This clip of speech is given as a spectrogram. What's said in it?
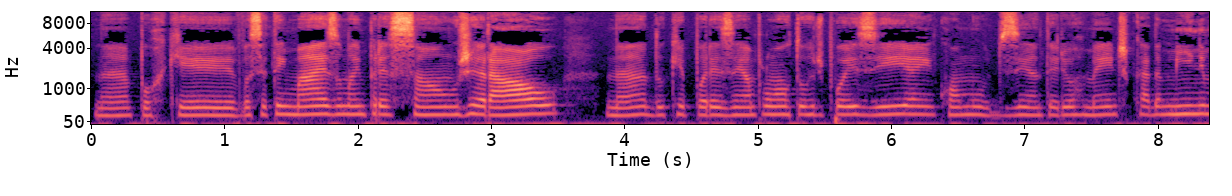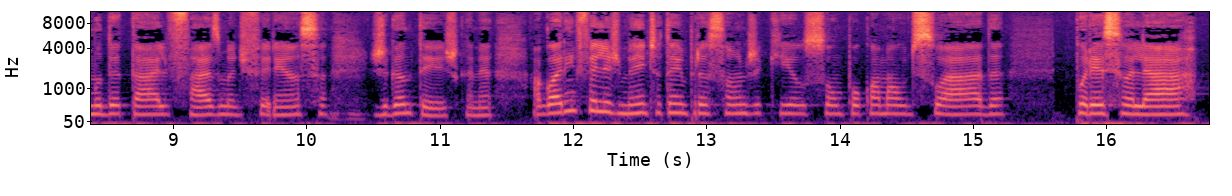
né? Porque você tem mais uma impressão geral né, do que, por exemplo, um autor de poesia, em como dizia anteriormente, cada mínimo detalhe faz uma diferença gigantesca. Né? Agora, infelizmente, eu tenho a impressão de que eu sou um pouco amaldiçoada por esse olhar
